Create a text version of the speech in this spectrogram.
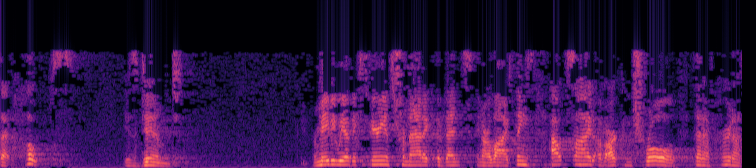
that hopes is dimmed. Or maybe we have experienced traumatic events in our lives, things outside of our control that have hurt us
